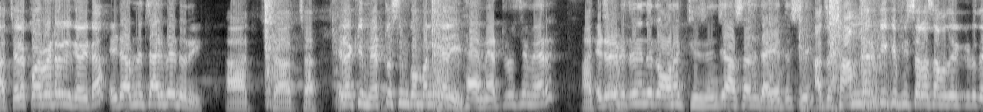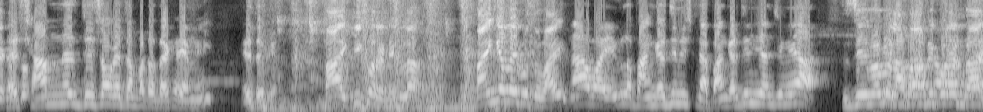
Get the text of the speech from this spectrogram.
আচ্ছা এটা কয় ব্যাটারির গাড়িটা এটা? আপনি চার ব্যাটারি। আচ্ছা আচ্ছা। এটা কি মেট্রো সিম কোম্পানির গাড়ি? হ্যাঁ মেট্রো আচ্ছা। এটার ভিতরে কিন্তু অনেক আছে আমি দেখাইতেছি। আচ্ছা সামনে আর কি কি ফিচার আছে আমাদের একটু আর সামনের যে চকের জাম্পারটা দেখাই আমি এই দেখেন। ভাই কি করেন এগুলা? বাইঙ্গেল লাইব তো ভাই। না ভাই এগুলো ভাঙ্গার জিনিস না ভাঙ্গার জিনিস আনছি মিয়া। যেভাবে লাফালাফি করেন ভাই।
